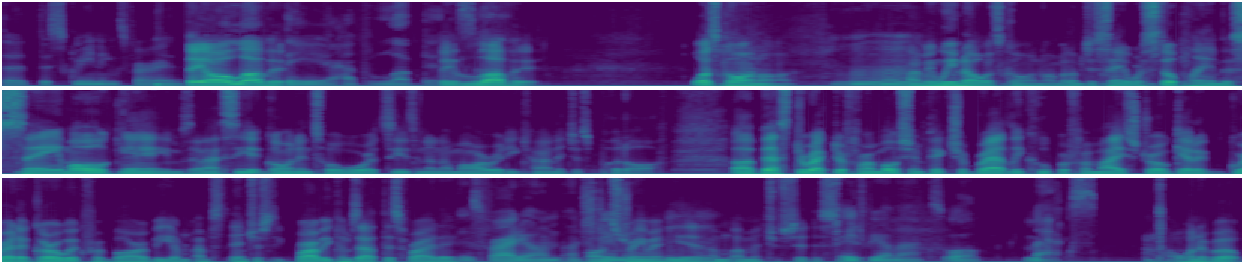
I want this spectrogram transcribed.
the, the screenings for it, they all love it. they have loved it. They so. love it. What's going on? Mhm. I mean, we know what's going on, but I'm just saying we're still playing the same old games, and I see it going into award season, and I'm already kind of just put off. Uh, Best director for a motion picture: Bradley Cooper for Maestro, Greta, Greta Gerwig for Barbie. I'm, I'm interested. Barbie comes out this Friday It's Friday on, on streaming. on streaming. Yeah, Mhm. I'm, I'm interested to see it. HBO Max. Well, Max. I wonder about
